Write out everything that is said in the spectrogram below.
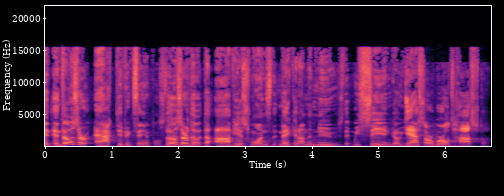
And, and those are active examples. Those are the, the obvious ones that make it on the news that we see and go, yes, our world's hostile.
